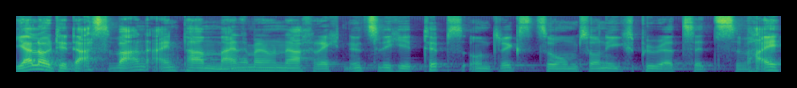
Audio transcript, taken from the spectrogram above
Ja Leute, das waren ein paar meiner Meinung nach recht nützliche Tipps und Tricks zum Sony Xperia Z2.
